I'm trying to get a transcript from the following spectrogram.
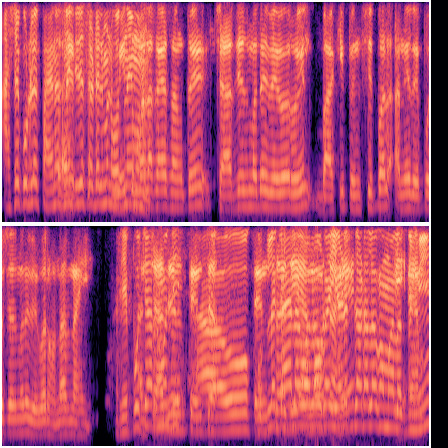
असे कुठल्याच फायनान्समध्ये साहेब, सेटलमेंट होत मी नाही तुम्हाला म्हणून. काय सांगतोय चार्जेस मध्ये व्यवहार होईल बाकी प्रिन्सिपल आणि रेपो चार्जमध्ये व्यवहार होणार नाही. रेपो आणि चार्ज charges मध्ये? त्यांचं- अहो, कुठलं त्यांचं काय जे लावा amount का आहे, येडच काढा का मला ती तुम्ही.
